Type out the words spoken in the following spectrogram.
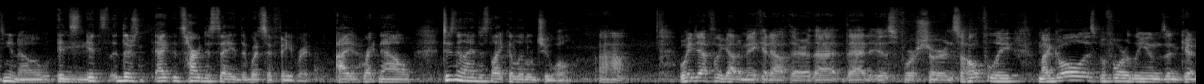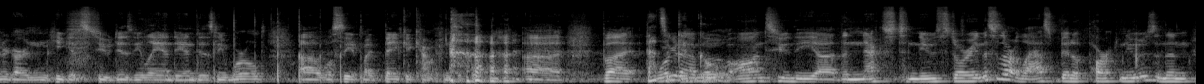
you know it's it's there's it's hard to say that what's a favorite. I Yeah. right now Disneyland is like a little jewel. Uh huh. We definitely got to make it out there. That that is for sure. And so hopefully, my goal is before Liam's in kindergarten, he gets to Disneyland and Disney World. Uh, we'll see if my bank account can support that. Uh, but That's we're gonna move on to the uh, the next news story, and this is our last bit of park news, and then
